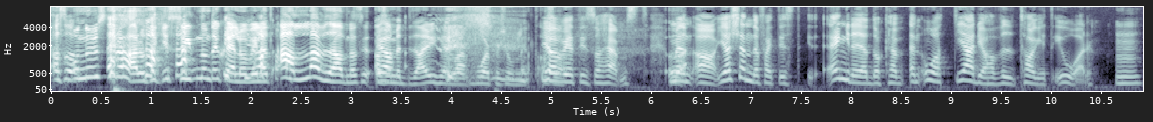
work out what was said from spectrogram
Alltså, Och nu står du här och tycker synd om dig själv och vill att alla vi andra ska... Alltså Ja. men det där är ju hela vår personlighet. Alltså. Jag vet, det är så hemskt. Men ja, jag kände faktiskt, en grej jag dock har, en åtgärd jag har vidtagit i år, Mm.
